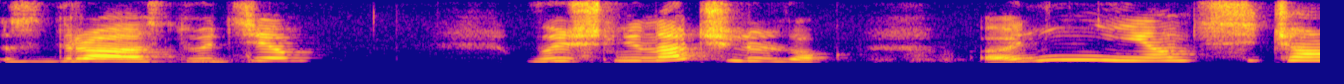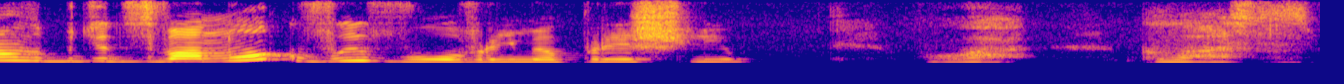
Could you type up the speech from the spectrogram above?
Здравствуйте. Вы еще не начали урок? А, нет, сейчас будет звонок, вы вовремя пришли. О, класс.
